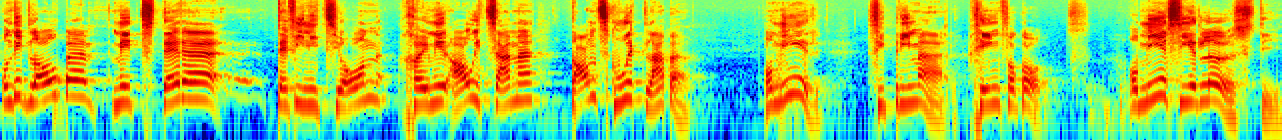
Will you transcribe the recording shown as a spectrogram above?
Und ich glaube, mit dieser Definition können wir alle zusammen ganz gut leben. Und wir sind primär Kind von Gott. Und wir sind Erlöste.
